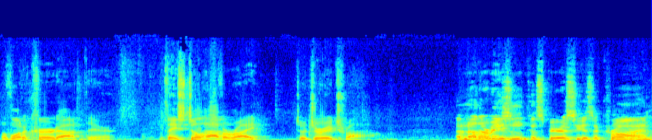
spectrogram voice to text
of what occurred out there, they still have a right to a jury trial. Another reason conspiracy is a crime,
